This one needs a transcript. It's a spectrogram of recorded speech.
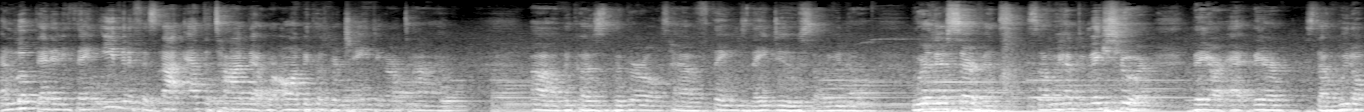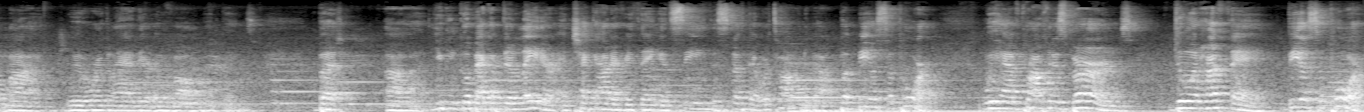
and looked at anything, even if it's not at the time that we're on because we're changing our time, uh, because the girls have things they do, so you know, we're their servants, so we have to make sure they are at their stuff. We don't mind. We're, we're glad they're involved in things. But uh, you can go back up there later and check out everything and see the stuff that we're talking about. But be a support. We have Prophetess Burns doing her thing. Be a support.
